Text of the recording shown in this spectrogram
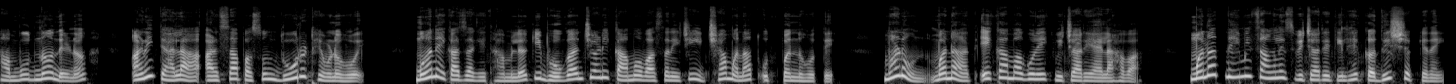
थांबू न देणं आणि त्याला आळसापासून दूर ठेवणं होय. मन एका जागी थांबलं की भोगांची आणि कामवासनेची इच्छा मनात उत्पन्न होते. म्हणून मनात एकामागून एक विचार यायला हवा. मनात नेहमी चांगलेच विचार येतील हे कधीच शक्य नाही.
